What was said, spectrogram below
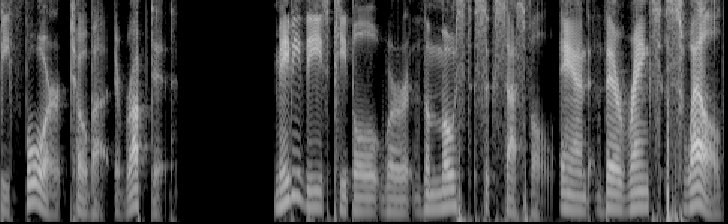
before Toba erupted. Maybe these people were the most successful, and their ranks swelled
